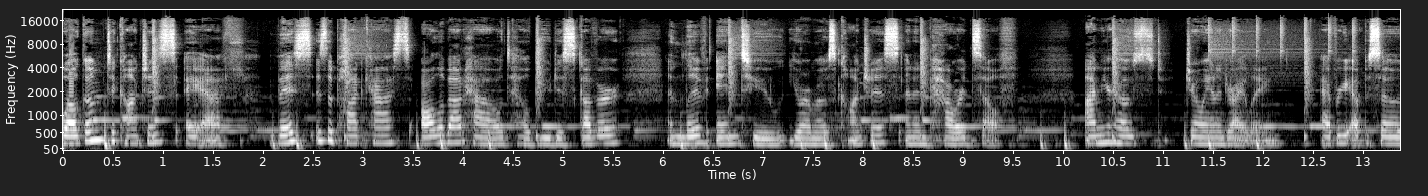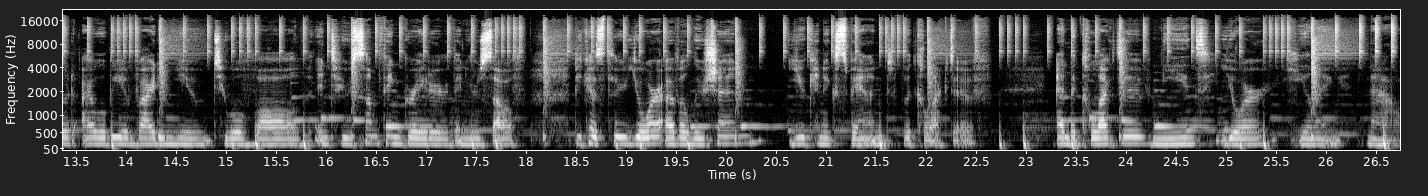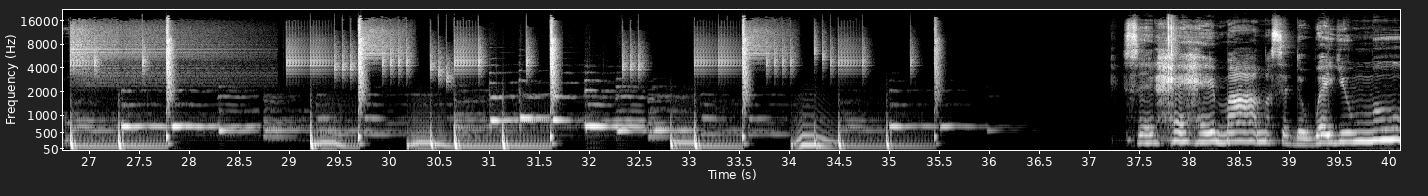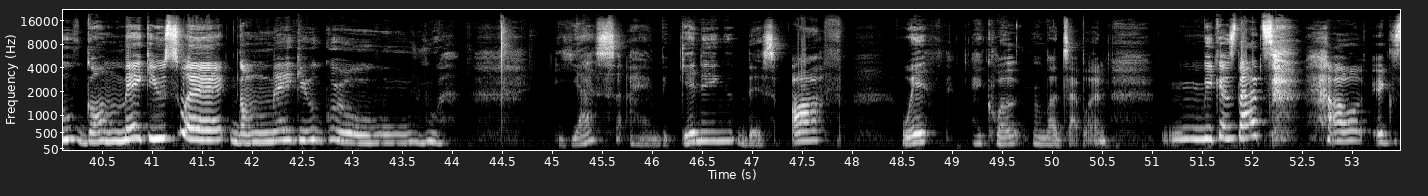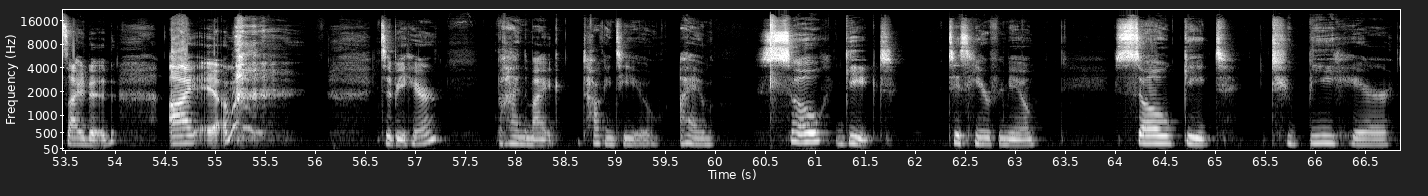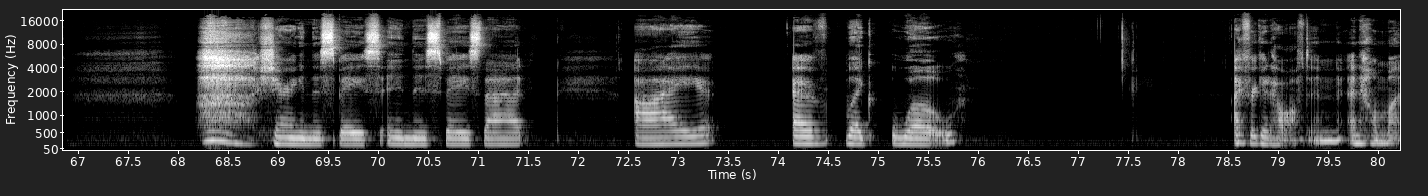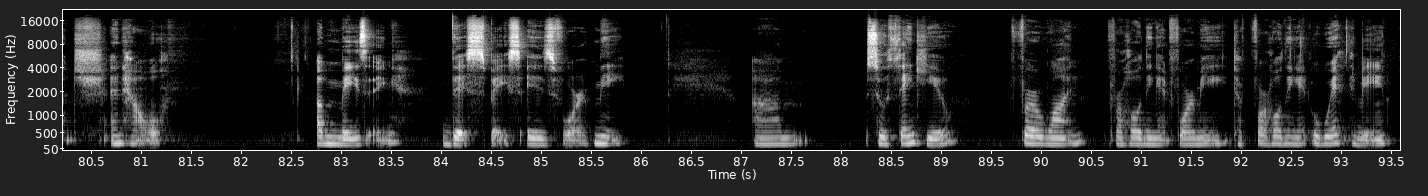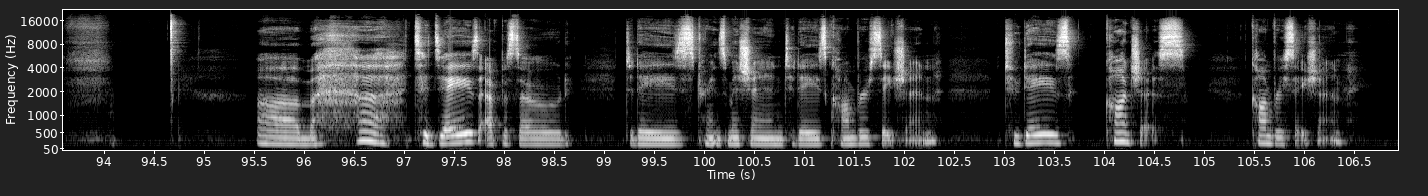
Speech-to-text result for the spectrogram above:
Welcome to Conscious AF. This is a podcast all about how to help you discover and live into your most conscious and empowered self. I'm your host, Joanna Dreiling. Every episode, I will be inviting you to evolve into something greater than yourself because through your evolution, you can expand the collective. And the collective needs your healing now. Said, hey, hey, mama, said the way you move, gonna make you sweat, gonna make you groove. Yes, I am beginning this off with a quote from Led Zeppelin because that's how excited I am to be here behind the mic talking to you. I am so geeked to hear from you, so geeked to be here sharing in this space, in this space that I have like, whoa. I forget how often and how much and how amazing this space is for me. Um, so thank you for one for holding it for me, to, for holding it with me. Um, today's episode, today's transmission, today's conversation, today's conscious conversation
